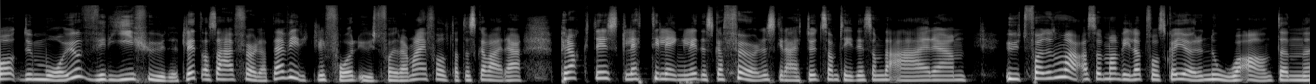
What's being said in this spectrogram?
Og Og du må jo vri hudet litt. Altså Her føler jeg at jeg virkelig får utfordra meg i forhold til at det skal være praktisk, lett tilgjengelig, det skal føles greit ut, samtidig som det er um, utfordrende. da Altså Man vil at folk skal gjøre noe annet enn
